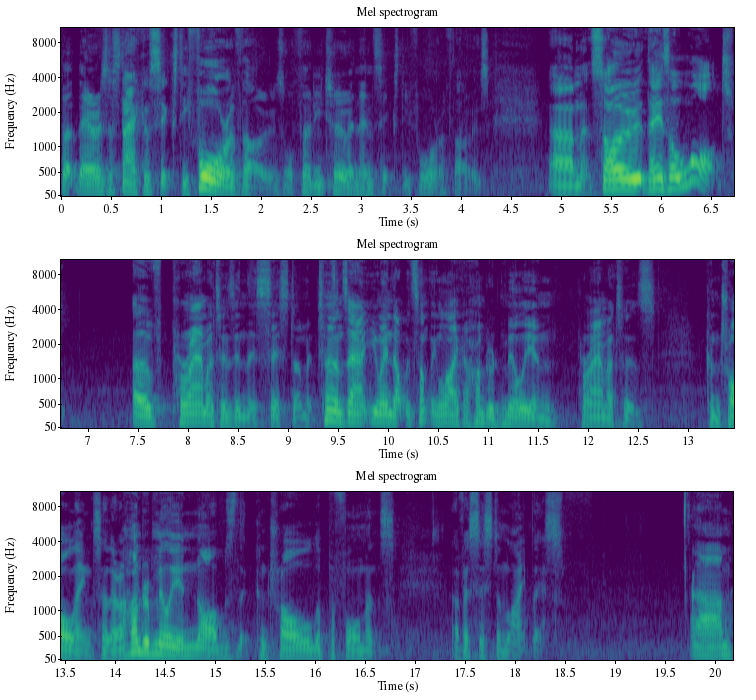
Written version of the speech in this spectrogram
but there is a stack of 64 of those, or 32 and then 64 of those. Um, so there's a lot of parameters in this system. It turns out you end up with something like 100 million parameters controlling. So there are 100 million knobs that control the performance of a system like this. Um,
